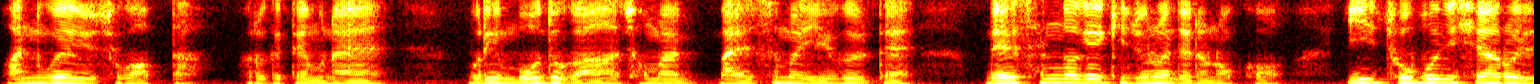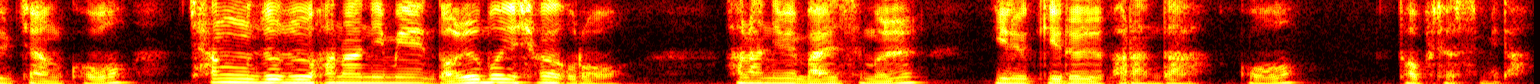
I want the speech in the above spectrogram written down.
완고해 질 수가 없다. 그렇기 때문에 우리 모두가 정말 말씀을 읽을 때 내 생각의 기준을 내려놓고 이 좁은 시야로 읽지 않고 창조주 하나님의 넓은 시각으로 하나님의 말씀을 읽기를 바란다고 덧붙였습니다.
